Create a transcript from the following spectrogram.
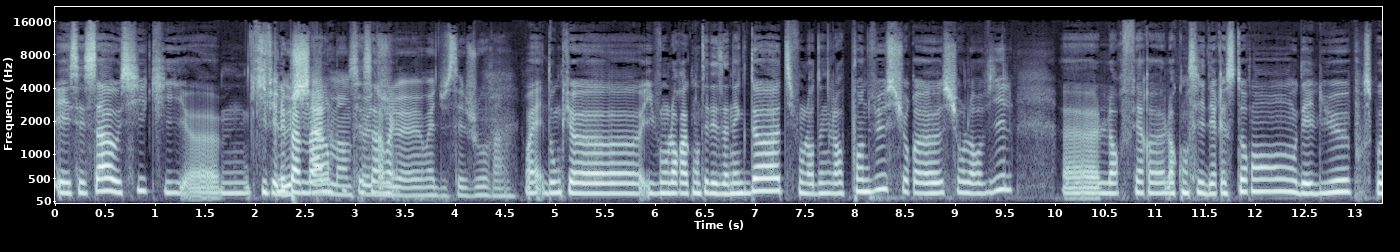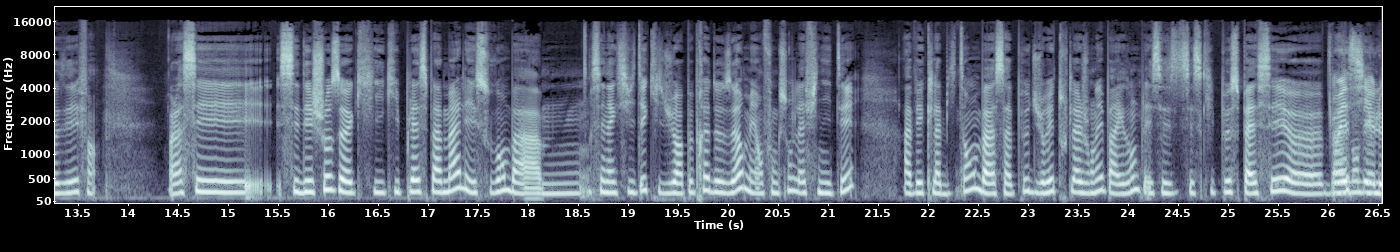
Et c'est ça aussi qui, euh, qui, fait plaît le pas charme mal. un peu ça, du, ouais. du, séjour. Hein. Ouais, donc euh, ils vont leur raconter des anecdotes, ils vont leur donner leur point de vue sur, sur leur ville, leur, faire, leur conseiller des restaurants ou des lieux pour se poser. Enfin, voilà, c'est des choses qui, qui, plaisent pas mal et souvent, bah, hum, c'est une activité qui dure à peu près deux heures, mais en fonction de l'affinité avec l'habitant, bah, ça peut durer toute la journée, par exemple, et c'est ce qui peut se passer euh, bah, dans des le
